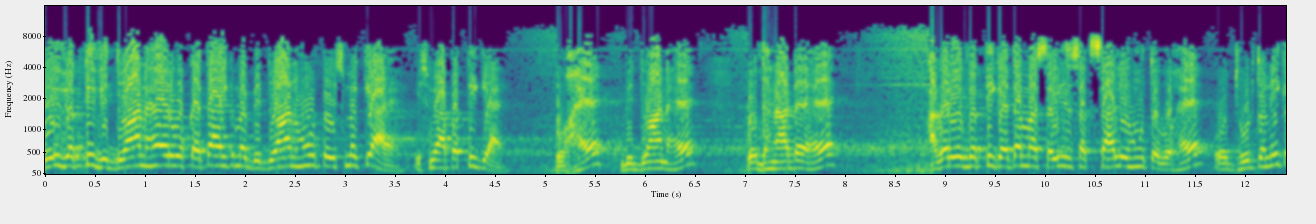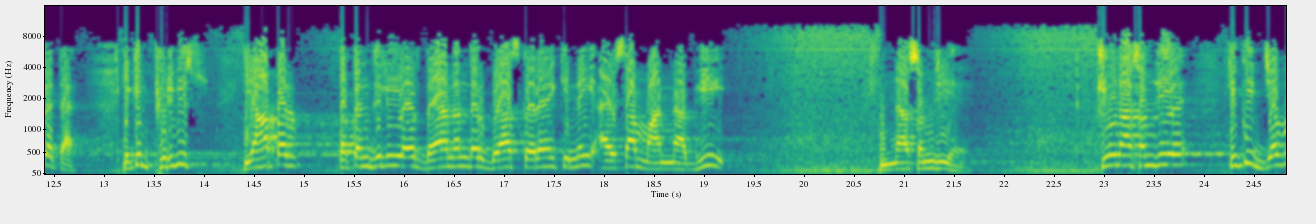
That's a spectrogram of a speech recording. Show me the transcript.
कोई व्यक्ति विद्वान है और वो कहता है कि मैं विद्वान हूँ तो इसमें क्या है? इसमें आपत्ति क्या है? वो है, विद्वान है, वो धनाढ़ है। अगर एक व्यक्ति कहता है, मैं सही से शक्तिशाली हूँ तो वो है, वो झूठ तो नहीं कहता है। लेकिन फिर भी यहाँ पर पतंजलि और दयानंद और व्यास कह रहे हैं कि नहीं, ऐसा मानना भी नासमझी है। क्यों नासमझी है? क्योंकि जब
